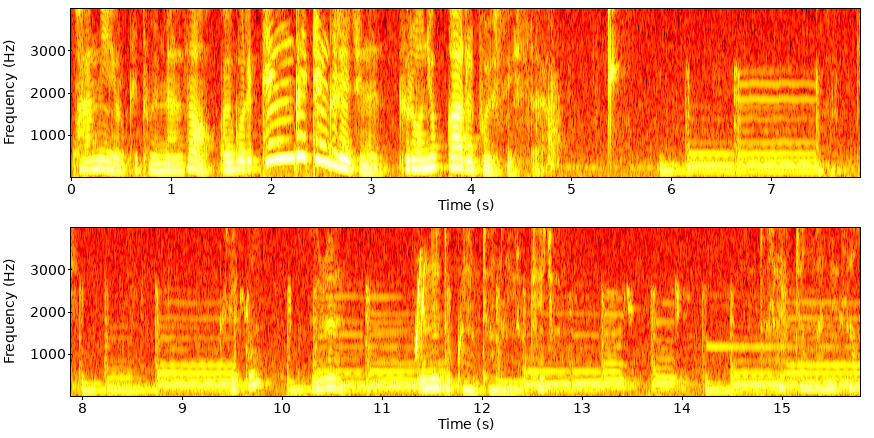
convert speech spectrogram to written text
광이 이렇게 돌면서 얼굴이 탱글탱글해지는 그런 효과를 볼 수 있어요. 이렇게. 그리고 이를 눈에도 그냥 저는 이렇게 해줘요. 또 살짝만 해서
